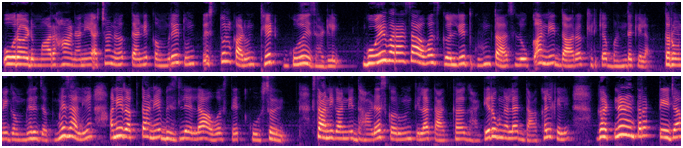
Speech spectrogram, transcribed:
ओरड मारहाण आणि अचानक त्याने कमरेतून पिस्तूल काढून थेट गोळी झाडली. गोळीबाराचा आवाज गल्लीत घुमताच लोकांनी दारं खिडक्या बंद केल्या. तरुणी गंभीर जखमी झाली आणि रक्ताने भिजलेल्या अवस्थेत कोसळली. स्थानिकांनी धाडस करून तिला तात्काळ घाटी रुग्णालयात दाखल केले. घटनेनंतर तेजा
